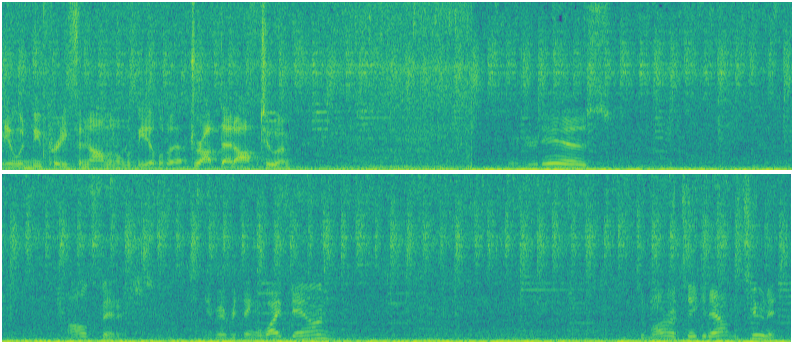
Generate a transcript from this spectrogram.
it would be pretty phenomenal to be able to drop that off to him. There it is. All finished. Give everything a wipe down. Tomorrow take it out and tune it.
